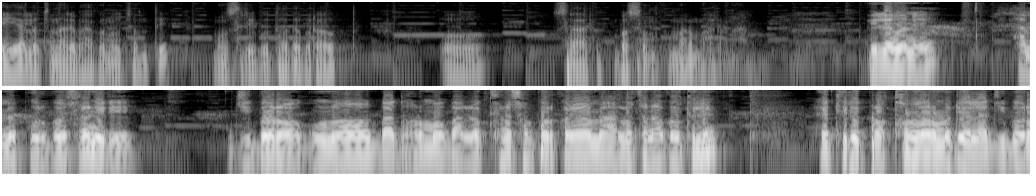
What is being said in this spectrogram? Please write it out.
ଏହି ଆଲୋଚନାରେ ଭାଗ ନେଉଛନ୍ତି ମୁଁ ଶ୍ରୀ ବୁଦ୍ଧଦେବ ରାଉତ ଓ ସାର୍ ବସନ୍ତ କୁମାର ମହାରଣା। ପିଲାମାନେ ଆମେ ପୂର୍ବ ଶ୍ରେଣୀରେ ଜୀବର ଗୁଣ ବା ଧର୍ମ ବା ଲକ୍ଷଣ ସମ୍ପର୍କରେ ଆମେ ଆଲୋଚନା କରୁଥିଲେ। ଏଥିରେ ପ୍ରଥମ ଧର୍ମଟି ହେଲା ଜୀବର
